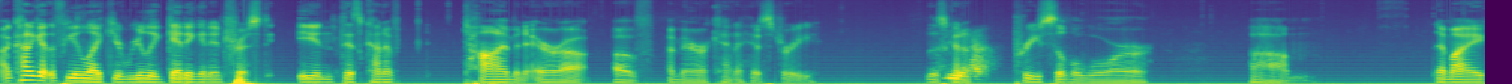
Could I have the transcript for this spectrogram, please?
I kind of get the feeling like you're really getting an interest in this kind of time and era of Americana history. This kind of pre-Civil War. Um, am I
